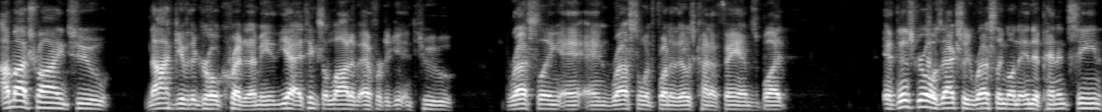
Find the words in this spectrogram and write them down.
I'm not trying to not give the girl credit. I mean, yeah, it takes a lot of effort to get into wrestling and, and wrestle in front of those kind of fans. But if this girl is actually wrestling on the independent scene,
